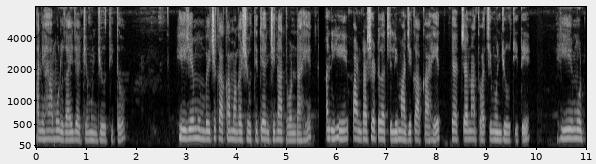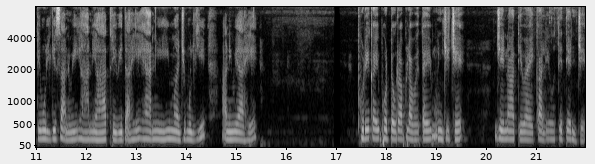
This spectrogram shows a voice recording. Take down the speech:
आणि हा मुलगा आहे ज्याची मुंजी होती तो. हे जे मुंबईचे काका मागाशी होते त्यांची नातवंड आहेत आणि हे पांढरा शर्ट घातलेले माझे काका आहेत. त्याच्या नातवाची मुंजी होती ते. ही मोठी मुलगी सानवी आणि हा त्रिविध आहे आणि ही माझी मुलगी अन्वी आहे. पुढे काही फोटोग्राफ लावत आहे मुंजीचे. जे नातेवाईक आले होते त्यांचे.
